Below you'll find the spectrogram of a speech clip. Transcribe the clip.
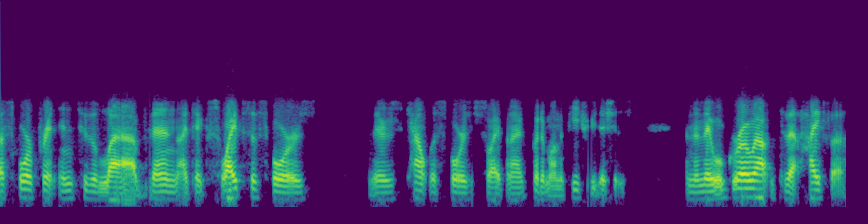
a spore print into the lab, then I take swipes of spores. There's countless spores each swipe, and I put them on the petri dishes. And then they will grow out into that hypha.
